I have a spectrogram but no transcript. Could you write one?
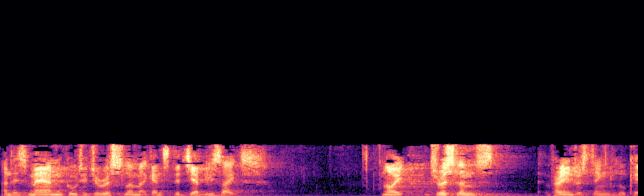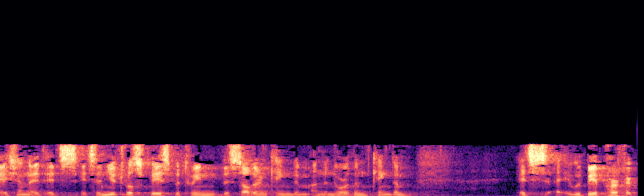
and his men go to Jerusalem against the Jebusites. Now, Jerusalem's a very interesting location. It, it's, it's a neutral space between the southern kingdom and the northern kingdom. It's, it would be a perfect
